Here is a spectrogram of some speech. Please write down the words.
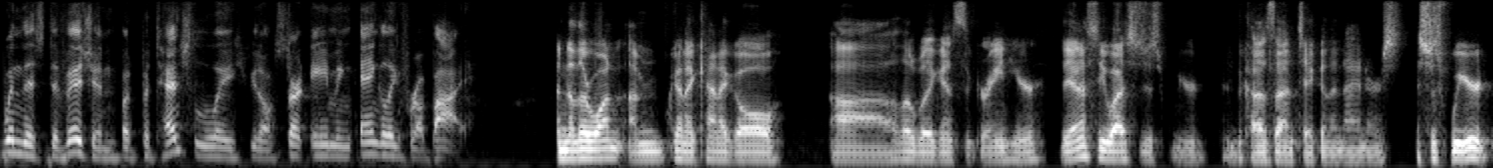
win this division, but potentially, you know, start aiming, angling for a bye? Another one, I'm gonna kind of go uh, a little bit against the grain here. The NFC West is just weird because I'm taking the Niners. It's just weird.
